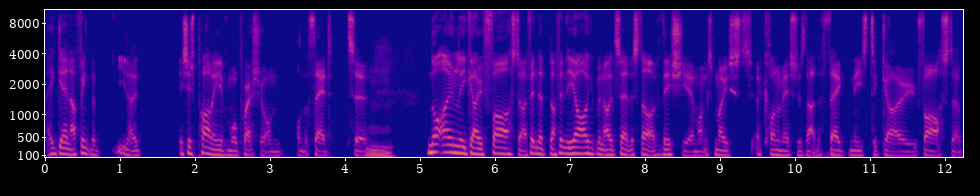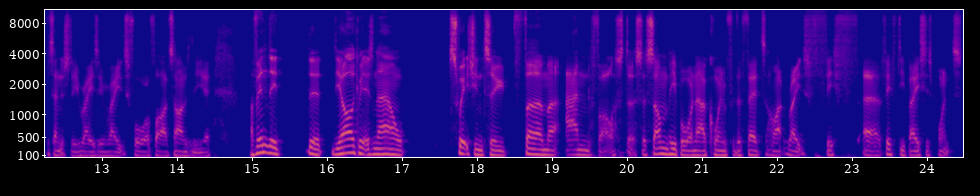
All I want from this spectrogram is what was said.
again, I think the you know it's just piling even more pressure on on the Fed to mm. not only go faster. I think the I think the argument I would say at the start of this year amongst most economists was that the Fed needs to go faster, potentially raising rates four or five times in the year. I think the the the argument is now switching to firmer and faster. So some people are now calling for the Fed to hike rates 50, uh, 50 basis points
